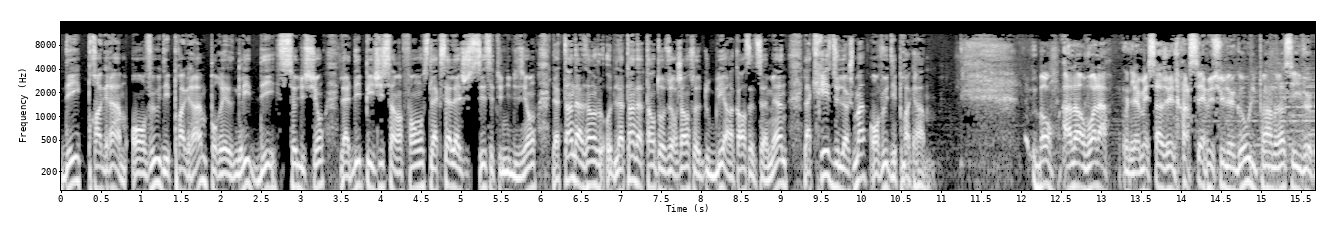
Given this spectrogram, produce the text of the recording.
Des programmes. On veut des programmes pour régler des solutions. La DPJ s'enfonce. L'accès à la justice est une illusion. Le temps d'attente aux urgences a doublé encore cette semaine. La crise du logement, on veut des programmes. Bon, alors voilà, le message est lancé à M. Legault, il prendra s'il veut.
